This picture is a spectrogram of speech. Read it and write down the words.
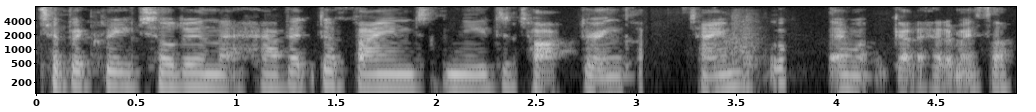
Typically, children that have it defined need to talk during class time. Oops, I got ahead of myself.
